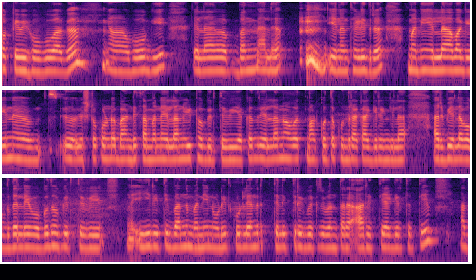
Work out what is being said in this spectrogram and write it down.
ಹೊಕ್ಕೇವಿ ಹೋಗುವಾಗ ಹೋಗಿ ಎಲ್ಲ ಬಂದ ಮ್ಯಾಲೆ ಏನಂತ ಹೇಳಿದ್ರೆ, ಮನೆ ಎಲ್ಲ ಅವಾಗೇನು ಎಷ್ಟೊಕೊಂಡು ಬಾಂಡೆ ಸಾಮಾನು ಎಲ್ಲನೂ ಇಟ್ಟು ಹೋಗಿರ್ತೀವಿ. ಯಾಕಂದ್ರೆ ಎಲ್ಲನೂ ಅವತ್ತು ಮಾಡ್ಕೊತ ಕುಂದ್ರಾಕಾಗಿರಂಗಿಲ್ಲ ಅರ್ಬಿ ಎಲ್ಲ ಒಗ್ದಲ್ಲೇ ಒಗೆದು ಹೋಗಿರ್ತೀವಿ. ಈ ರೀತಿ ಬಂದು ಮನೆ ನೋಡಿದ ಕೂಡಲೇ ಅಂದ್ರೆ ತಲೆ ತಿರುಗ್ಬೇಕು ರೀ ಒಂಥರ ಆ ರೀತಿ ಆಗಿರ್ತೈತಿ. ಅದ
